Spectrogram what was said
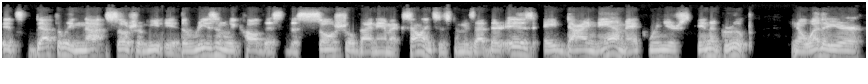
it's definitely not social media. The reason we call this the social dynamic selling system is that there is a dynamic when you're in a group. You know whether you're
